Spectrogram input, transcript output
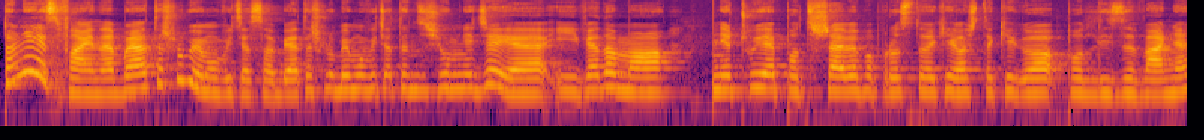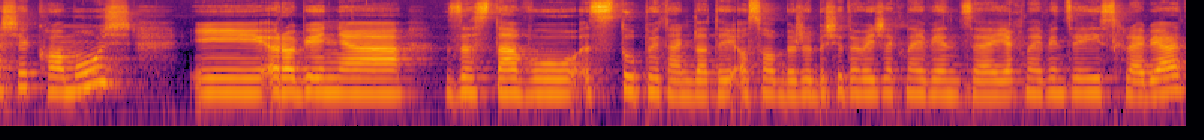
to nie jest fajne, bo ja też lubię mówić o sobie, ja też lubię mówić o tym, co się u mnie dzieje i wiadomo, nie czuję potrzeby po prostu jakiegoś takiego podlizywania się komuś i robienia zestawu 100 pytań dla tej osoby, żeby się dowiedzieć jak najwięcej, jak najwięcej jej schlebiać.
